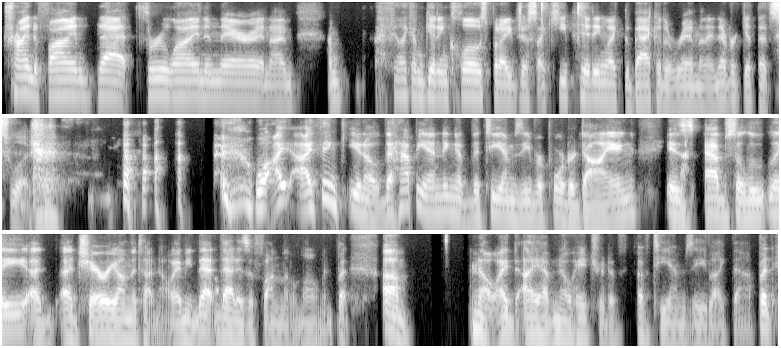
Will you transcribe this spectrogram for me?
trying to find that through line in there and i'm i'm i feel like i'm getting close but i just i keep hitting like the back of the rim and i never get that swoosh well, I, I think, you know, the happy ending of the TMZ reporter dying is absolutely a, a cherry on the top. No, I mean that that is a fun little moment. But um no, I I have no hatred of of TMZ like that. But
